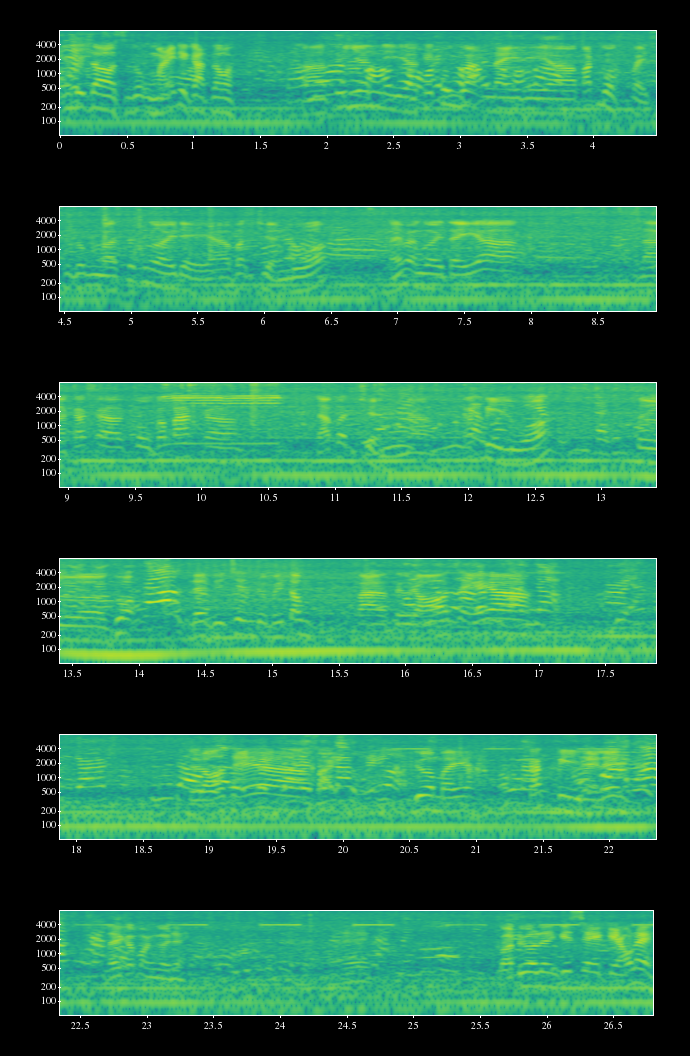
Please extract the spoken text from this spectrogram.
Nhưng bây giờ sử dụng máy để gặt rồi. À, tuy nhiên thì cái công đoạn này thì ờ, bắt buộc phải sử dụng ờ, sức người để ờ, vận chuyển lúa. Đấy mọi người thấy ờ, là các ờ, cô các bác ờ, đã vận chuyển ờ, các bì lúa từ ruộng lên phía trên đường bê tông và từ đó sẽ ờ, từ đó sẽ ờ, phải đưa mấy các bì này lên. Đây các mọi người này. Đây. và đưa lên cái xe kéo này.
